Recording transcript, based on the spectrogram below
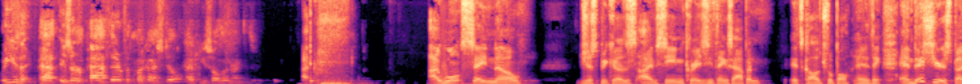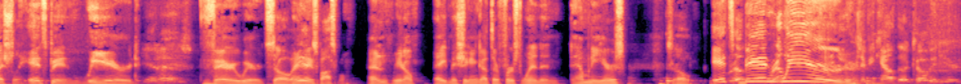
What do you think, Pat? Is there a path there for the Buckeyes still after you saw those rankings? I won't say no, just because I've seen crazy things happen. It's college football, anything, and this year especially, it's been weird, Yeah, it has. very weird. So anything's possible. And you know, hey, Michigan got their first win in how many years? So it's Really- been really weird. Years if you count the COVID year.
